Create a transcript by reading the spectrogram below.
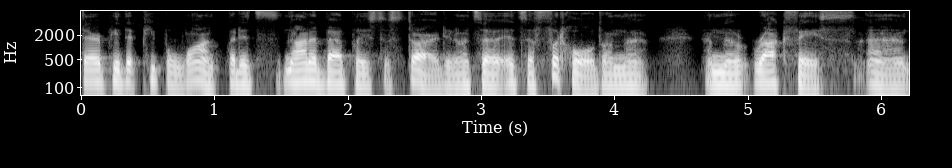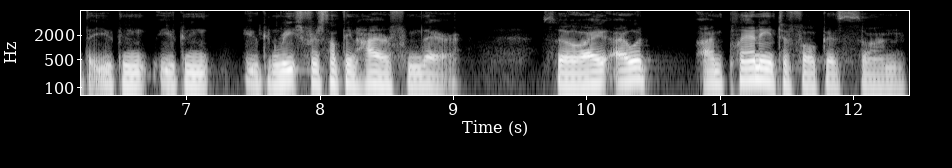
therapy that people want, but it's not a bad place to start. You know, it's a it's a foothold on the on the rock face uh, that you can you can you can reach for something higher from there. So I, I would I'm planning to focus on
